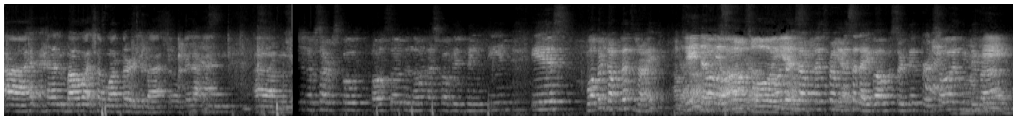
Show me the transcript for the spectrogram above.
uh, halimbawa sa water, di ba? So, kailangan, um, of SARS-CoV, also known as COVID-19, is water droplets, right? Okay, that is also, Water yes. droplets from the saliva of a certain person, di ba? Okay.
